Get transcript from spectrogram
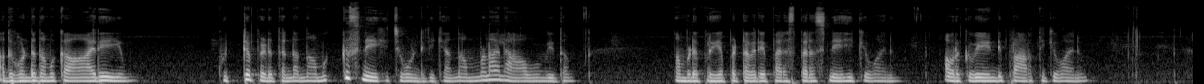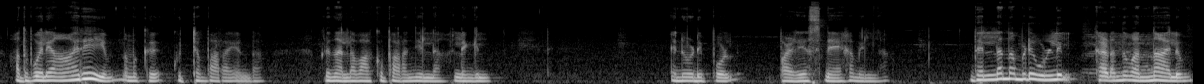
അതുകൊണ്ട് നമുക്ക് ആരെയും കുറ്റപ്പെടുത്തേണ്ട നമുക്ക് സ്നേഹിച്ചുകൊണ്ടിരിക്കാം. നമ്മളാലാവും വിധം നമ്മുടെ പ്രിയപ്പെട്ടവരെ പരസ്പരം സ്നേഹിക്കുവാനും അവർക്ക് വേണ്ടി പ്രാർത്ഥിക്കുവാനും. അതുപോലെ ആരെയും നമുക്ക് കുറ്റം പറയണ്ട. ഒരു നല്ല വാക്ക് പറഞ്ഞില്ല. അല്ലെങ്കിൽ എന്നോടിപ്പോൾ പഴയ സ്നേഹമില്ല. ഇതെല്ലാം നമ്മുടെ ഉള്ളിൽ കടന്നു വന്നാലും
